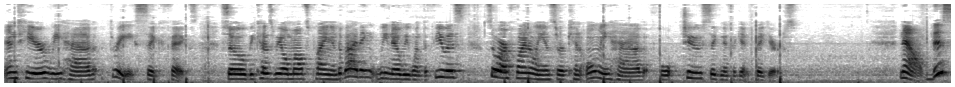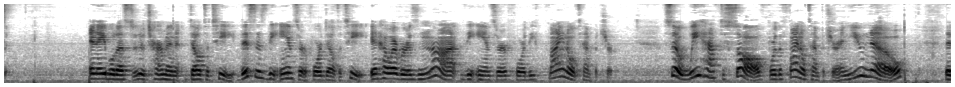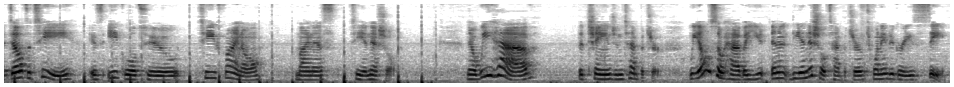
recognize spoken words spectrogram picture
and here we have three sig figs. So because we are multiplying and dividing, we know we want the fewest, so our final answer can only have four, two significant figures. Now, this enabled us to determine delta t. This is the answer for delta t. It, however, is not the answer for the final temperature. So we have to solve for the final temperature, and you know that delta t is equal to t final minus t initial. Now we have the change in temperature. We also have a, the initial temperature of 20 degrees C.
